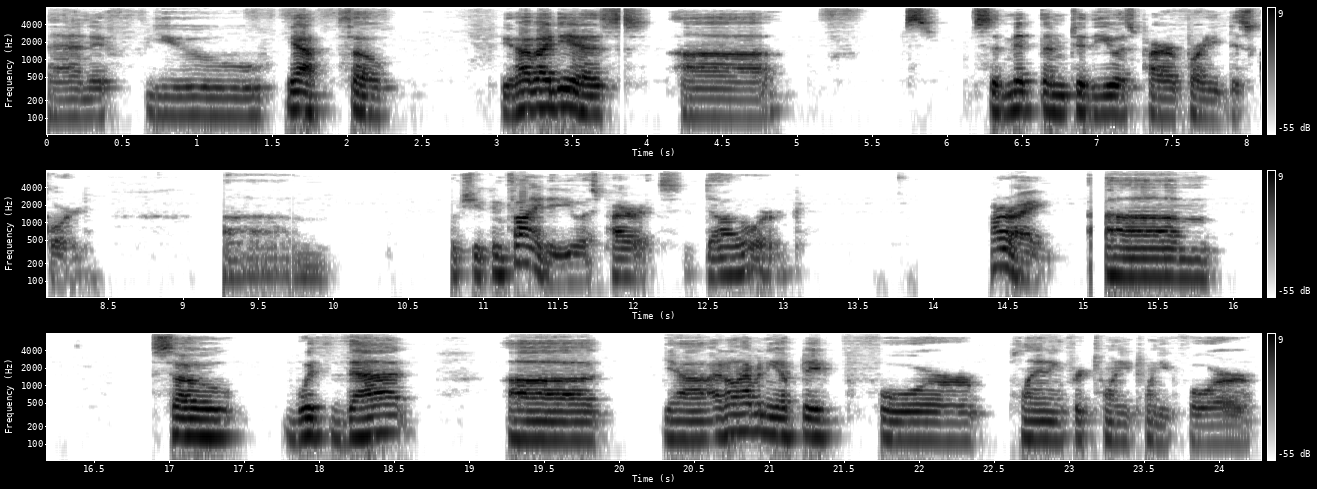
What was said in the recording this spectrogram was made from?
and if you, yeah, so if you have ideas, uh, submit them to the U.S. Pirate Party Discord, um, which you can find at uspirates.org. All right. Um, so with that, uh, yeah, I don't have any update for planning for 2024.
